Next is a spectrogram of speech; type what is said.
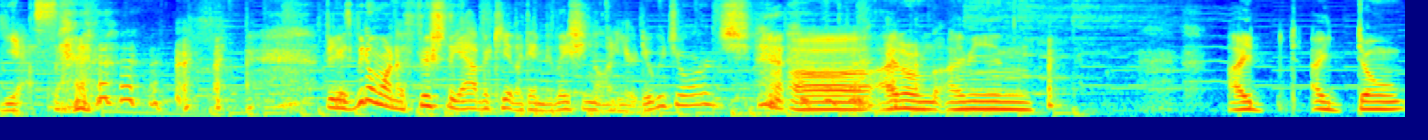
Yes. because we don't want to officially advocate like emulation on here, do we, George? Uh, I don't. I mean, I I don't.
